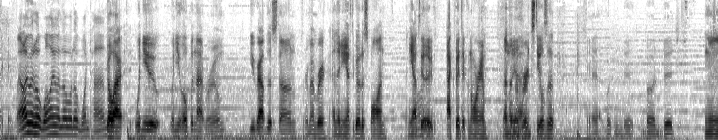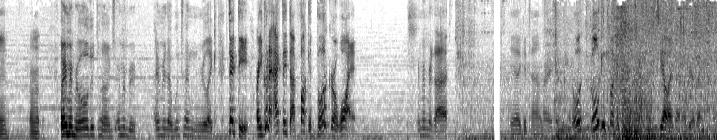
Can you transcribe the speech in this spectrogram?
I can. I only went up. Well, I only leveled up one time. Go out when you when you open that room, you grab the stone, remember, and then you have to go to spawn, and you have to activate the Kronorium, and Oh, then yeah. the bird steals it. Yeah, that fucking bitch, bud, bitch. Yeah. Uh, I remember all the times. I remember. I remember that one time when we were like, Dekti, are you gonna activate that fucking book or what? I remember that. Yeah, good times. Alright, Dekti, go, go look at fucking. See how I did. I'll be right back.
